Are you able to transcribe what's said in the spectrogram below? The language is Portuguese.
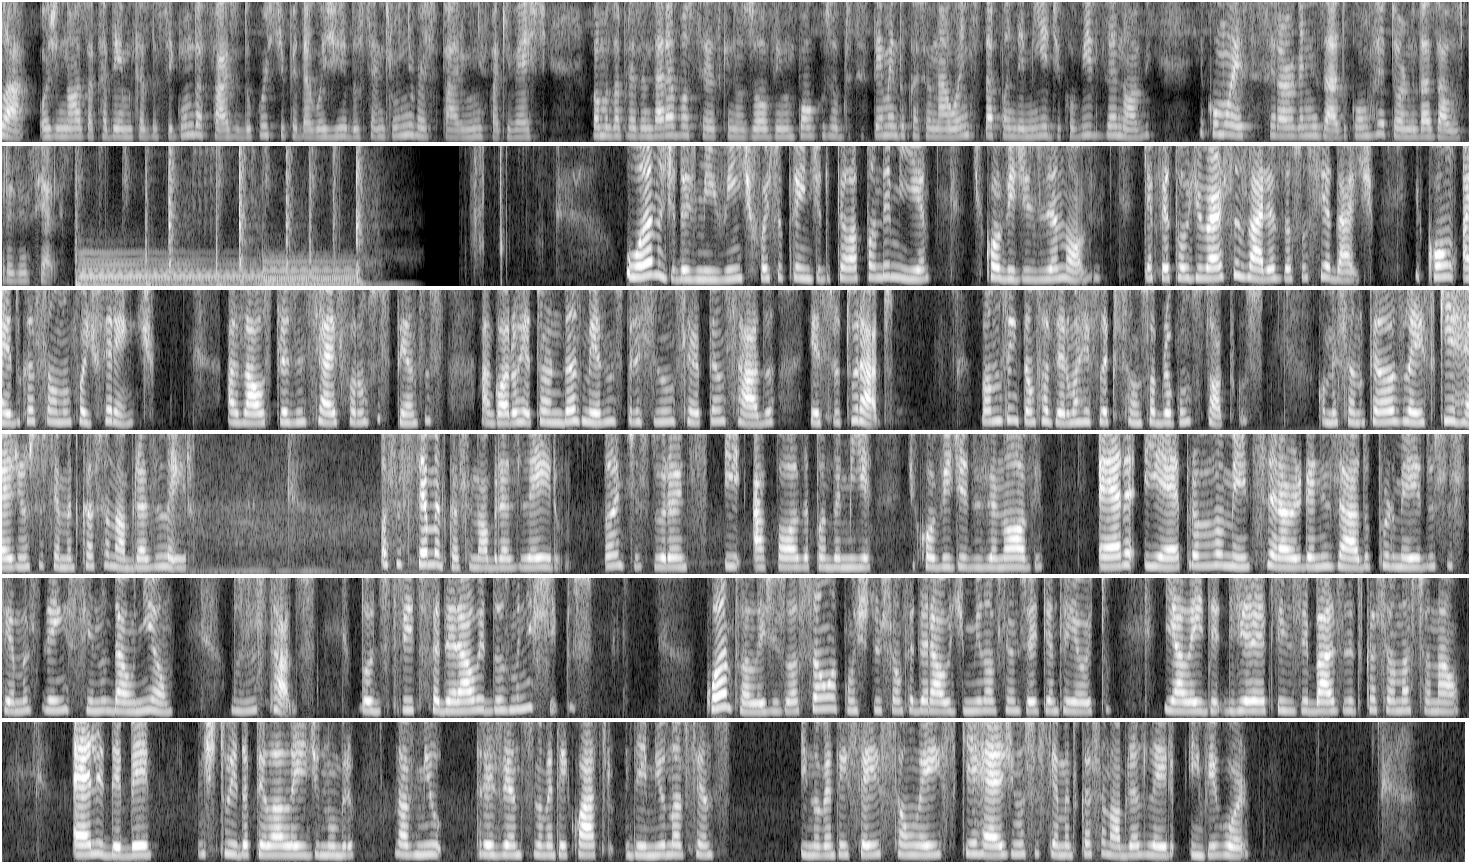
Olá! Hoje nós, acadêmicas da segunda fase do curso de Pedagogia do Centro Universitário Unifacvest, vamos apresentar a vocês que nos ouvem um pouco sobre o sistema educacional antes da pandemia de Covid-19 e como esse será organizado com o retorno das aulas presenciais. O ano de 2020 foi surpreendido pela pandemia de Covid-19, que afetou diversas áreas da sociedade e com a educação não foi diferente. As aulas presenciais foram suspensas, agora o retorno das mesmas precisa ser pensado e estruturado. Vamos então fazer uma reflexão sobre alguns tópicos, começando pelas leis que regem o sistema educacional brasileiro. O sistema educacional brasileiro, antes, durante e após a pandemia de Covid-19, era e é provavelmente será organizado por meio dos sistemas de ensino da União, dos estados, do Distrito Federal e dos municípios. Quanto à legislação, a Constituição Federal de 1988 e a Lei de Diretrizes e Bases da Educação Nacional, LDB, instituída pela Lei de número 9394 de 1900 e 96 são leis que regem o sistema educacional brasileiro em vigor.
